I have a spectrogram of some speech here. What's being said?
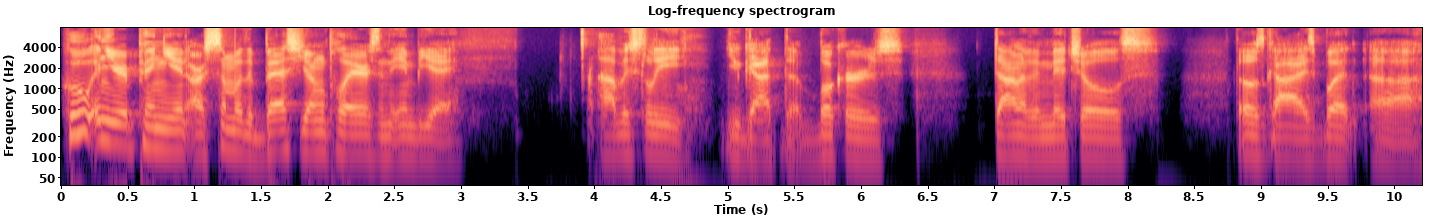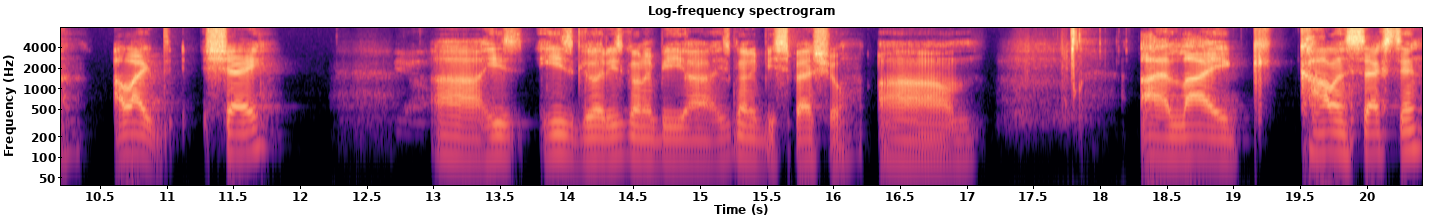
Who, in your opinion, are some of the best young players in the NBA? Obviously, you got the Bookers, Donovan Mitchells, those guys, but uh, I liked Shea. Uh, he's he's good. He's gonna be uh, he's gonna be special. Um, I like Collin Sexton.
